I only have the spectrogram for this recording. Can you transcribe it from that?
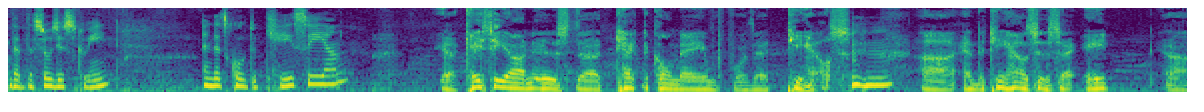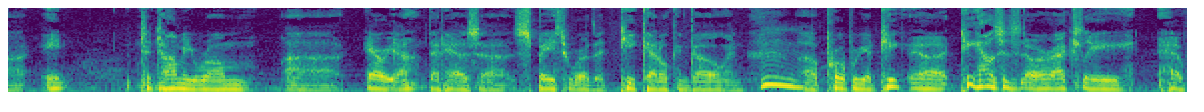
that the Shoji screen, and that's called the Keisuian. Yeah, Keiseon is the technical name for the tea house, uh, and the tea house is a eight uh, eight tatami room uh, area that has a space where the tea kettle can go and appropriate tea uh, tea houses are actually have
